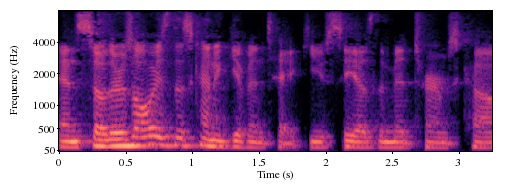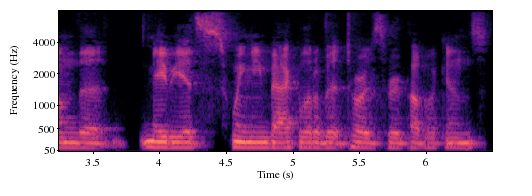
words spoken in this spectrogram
and so there's always this kind of give and take. You see as the midterms come that maybe it's swinging back a little bit towards the Republicans,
